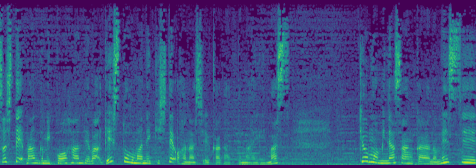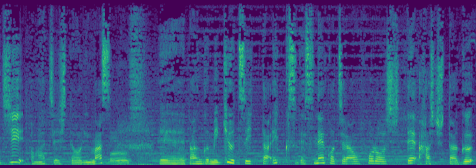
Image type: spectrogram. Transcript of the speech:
そして番組後半ではゲストをお招きしてお話伺ってまいります。今日も皆さんからのメッセージお待ちしております、えー番組旧 TwitterX ですね。こちらをフォローして「ハッシュタグ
